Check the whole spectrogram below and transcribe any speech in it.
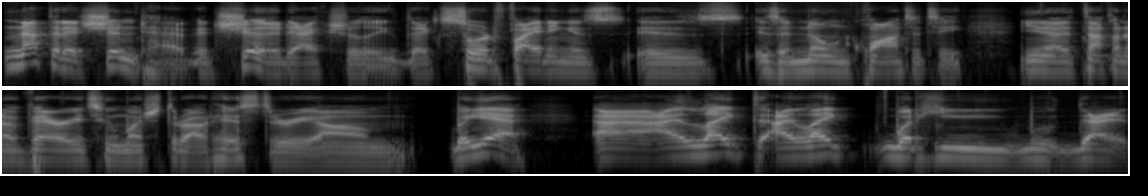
not that it shouldn't have. It should actually. Like sword fighting is is is a known quantity. You know, it's not going to vary too much throughout history. Um, but yeah, I, I liked I liked what he that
